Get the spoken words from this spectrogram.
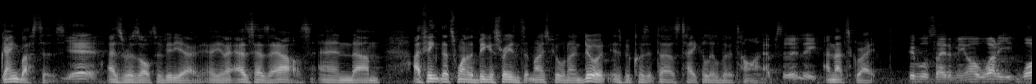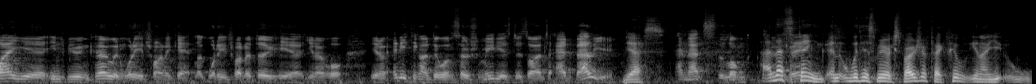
gangbusters. Yeah. As a result of video, you know, as has ours. And um, I think that's one of the biggest reasons that most people don't do it is because it does take a little bit of time. Absolutely. And that's great. People say to me, "Oh, why, you, why are you interviewing Kerwin? What are you trying to get? Like, what are you trying to do here? You know, or you know, anything I do on social media is designed to add value." Yes. And that's the long. And that's the thing. And with this mere exposure effect, people, you know, you,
